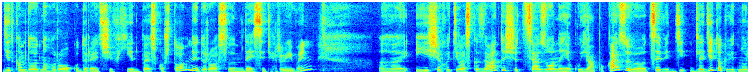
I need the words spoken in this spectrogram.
Діткам до одного року, до речі, вхід безкоштовний, дорослим 10 гривень. Е, І ще хотіла сказати, що ця зона, яку я показую, це від для діток від 0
